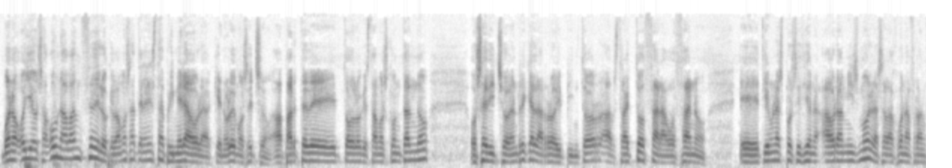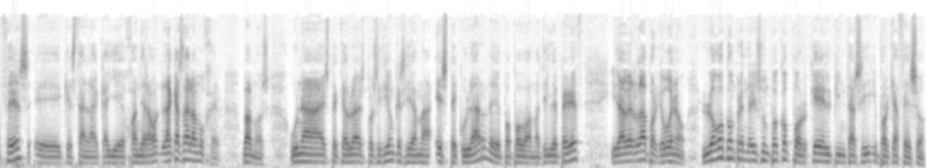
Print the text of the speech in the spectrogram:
Bueno, oye, os hago un avance de lo que vamos a tener esta primera hora, que no lo hemos hecho. Aparte de todo lo que estamos contando, os he dicho, Enrique Larroy, pintor abstracto zaragozano, eh, tiene una exposición ahora mismo en la Sala Juana Francés, eh, que está en la calle Juan de Aragón, la Casa de la Mujer. Vamos, una espectacular exposición que se llama Especular, de Popova Matilde Pérez, y a verla porque, bueno, luego comprenderéis un poco por qué él pinta así y por qué hace eso.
